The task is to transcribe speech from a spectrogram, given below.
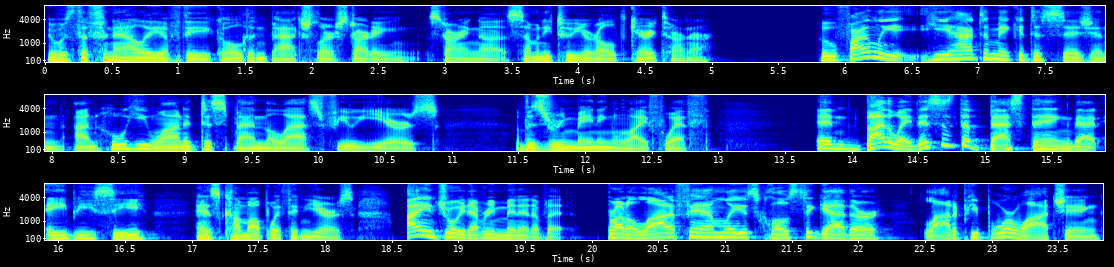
It was the finale of the Golden Bachelor, starting starring a 72 year old Gerry Turner, who finally he had to make a decision on who he wanted to spend the last few years of his remaining life with. And by the way, this is the best thing that ABC has come up with in years. I enjoyed every minute of it. Brought a lot of families close together. A lot of people were watching.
